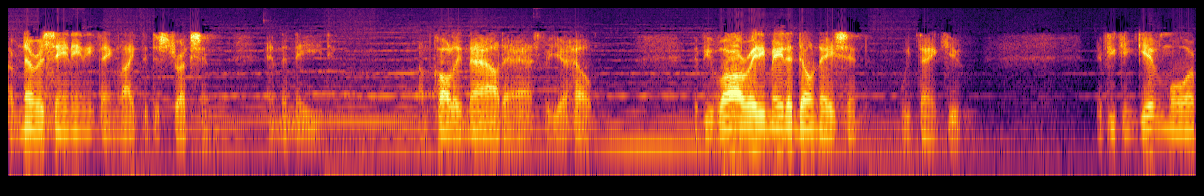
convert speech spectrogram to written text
I've never seen anything like the destruction and the need. I'm calling now to ask for your help. If you've already made a donation, we thank you. If you can give more,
